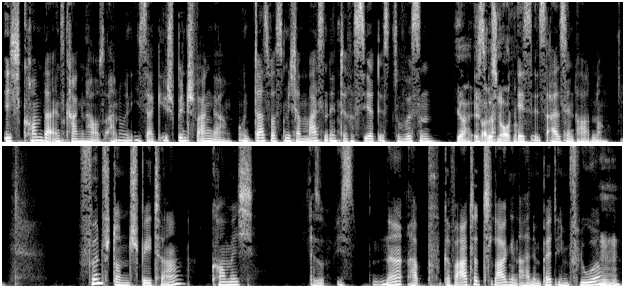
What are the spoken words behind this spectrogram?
Ich komme da ins Krankenhaus an und ich sage, ich bin schwanger. Und das, was mich am meisten interessiert, ist zu wissen, ja, ist, ist alles in Ordnung. Es ist alles in Ordnung. Fünf Stunden später komme ich also ich ne, habe gewartet, lag in einem Bett im Flur mhm.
